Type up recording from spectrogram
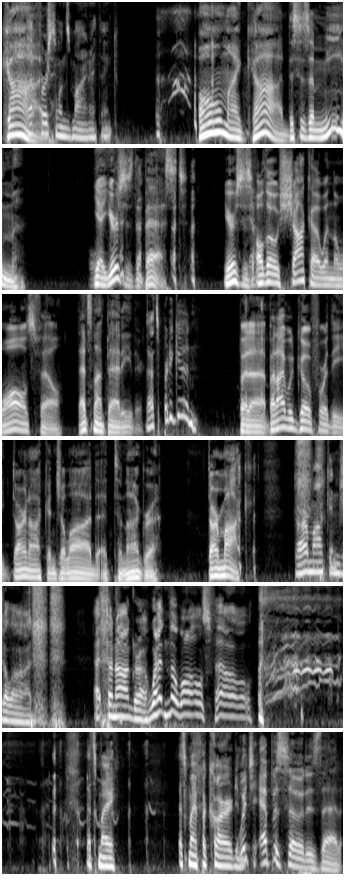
God. That first one's mine, I think. Oh my God. This is a meme. Yeah, yours is the best. Yours is, although Shaka when the walls fell, that's not bad either. That's pretty good. But uh, but I would go for the Darmok and Jalad at Tanagra. Darmok. Darmok and Jalad at Tanagra when the walls fell. that's my that's my Picard. Which episode is that?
